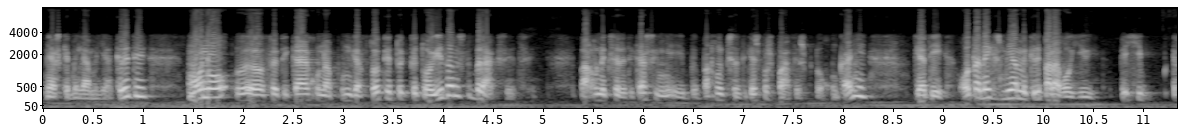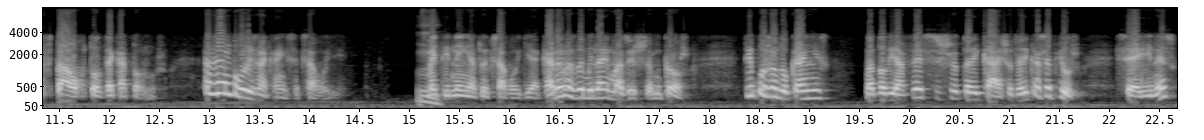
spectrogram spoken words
μιας και μιλάμε για Κρήτη, μόνο ε, θετικά έχουν να πούν γι' αυτό και το, και το είδαν στην πράξη. Έτσι. Υπάρχουν, εξαιρετικά, υπάρχουν εξαιρετικές προσπάθειες που το έχουν κάνει, γιατί όταν έχεις μια μικρή παραγωγή, έχει 7, 8, 10 τόνους, ε, δεν μπορείς να κάνεις εξαγωγή. Ναι. Με την έννοια του εξαγωγία. Κανένας δεν μιλάει μαζί σου σε μικρός. Τι μπορείς να το κάνεις, να το διαθέσεις εσωτερικά. Εσωτερικά σε ποιους; Σε Έλληνες,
